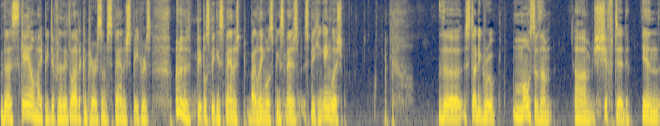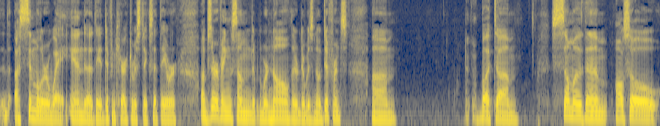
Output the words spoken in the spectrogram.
the scale might be different. There's a lot of comparison of Spanish speakers, people speaking Spanish, bilingual speaking Spanish, speaking English. The study group, most of them um, shifted in a similar way, and uh, they had different characteristics that they were observing. Some were null; there, there was no difference. Um, but um, some of them also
